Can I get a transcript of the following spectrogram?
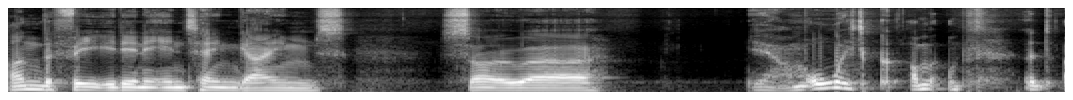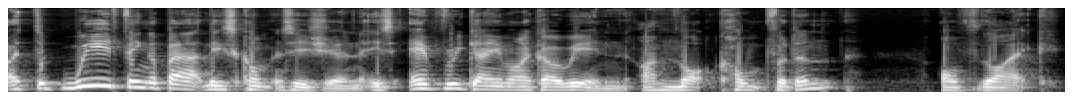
undefeated in it in 10 games. So, uh, yeah, I'm always. I'm, uh, the weird thing about this competition is every game I go in, I'm not confident of like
